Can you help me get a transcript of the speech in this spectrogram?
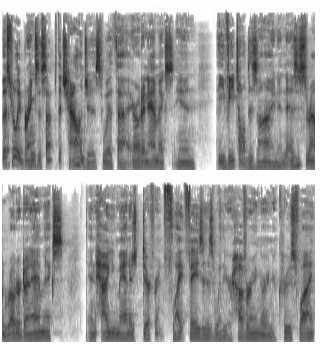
this really brings us up to the challenges with uh, aerodynamics in eVTOL design. And is this is around rotor dynamics and how you manage different flight phases, whether you're hovering or in your cruise flight.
